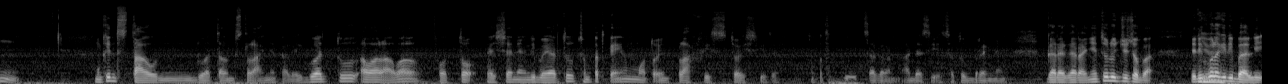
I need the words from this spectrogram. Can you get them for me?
hmm, mungkin setahun dua tahun setelahnya kali. Gue tuh awal-awal foto fashion yang dibayar tuh sempet kayaknya motoin Plavis Choice gitu. Sempet di Instagram ada sih satu brand yang gara-garanya itu lucu coba. Jadi gue Gimana? lagi di Bali.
